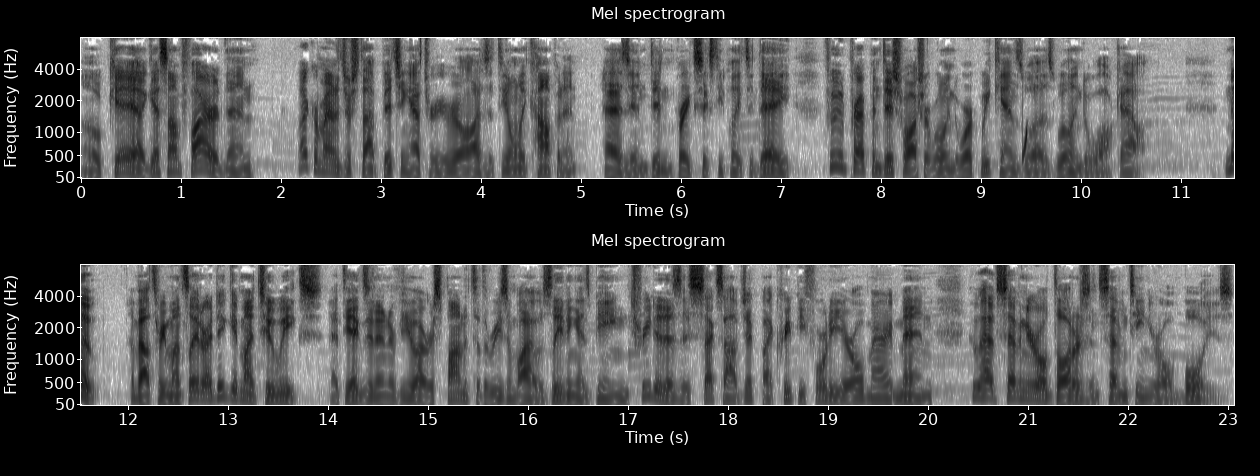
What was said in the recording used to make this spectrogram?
Okay, I guess I'm fired then. Micromanager stopped bitching after he realized that the only competent, as in didn't break 60 plates a day, food prep and dishwasher willing to work weekends was willing to walk out. Note, about three months later, I did get my two weeks. At the exit interview, I responded to the reason why I was leaving as being treated as a sex object by creepy 40 year old married men who have 7 year old daughters and 17 year old boys.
